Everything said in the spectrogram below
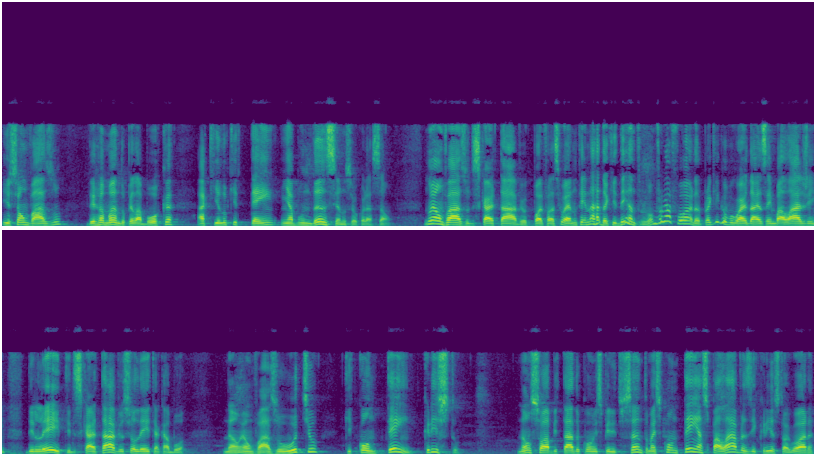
Isso é um vaso derramando pela boca aquilo que tem em abundância no seu coração. Não é um vaso descartável que pode falar assim, ué, não tem nada aqui dentro, vamos jogar fora. Para que, que eu vou guardar essa embalagem de leite descartável se o leite acabou? Não, é um vaso útil que contém Cristo, não só habitado com o Espírito Santo, mas contém as palavras de Cristo agora.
